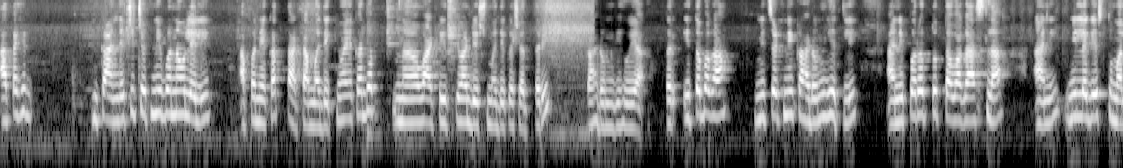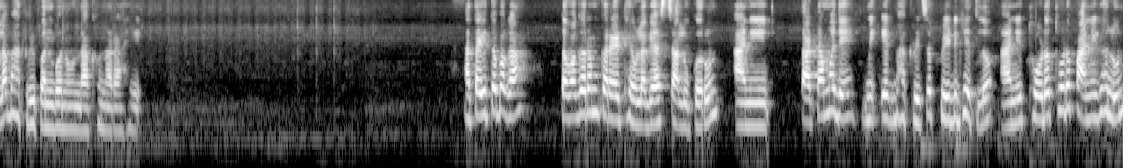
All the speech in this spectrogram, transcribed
आता ही कांद्याची चटणी बनवलेली आपण एका ताटामध्ये किंवा एखाद्या वाटीत किंवा डिशमध्ये कशात तरी काढून घेऊया. तर इथं बघा मी चटणी काढून घेतली आणि परत तो तवा गासला आणि मी लगेच तुम्हाला भाकरी पण बनवून दाखवणार आहे. आता इथं बघा तवा गरम करायला ठेवला गॅस चालू करून आणि ताटामध्ये मी एक भाकरीचं पीठ घेतलं आणि थोडं थोडं पाणी घालून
